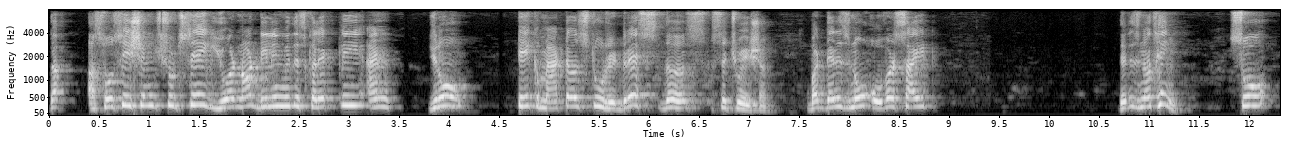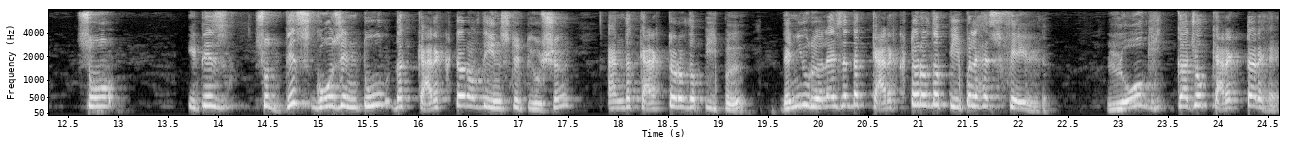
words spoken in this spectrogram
the association should say you are not dealing with this correctly and you know take matters to redress the situation. But there is no oversight. There is nothing. So, so it is so this goes into the character of the institution and the character of the people then you realize that the character of the people has failed लोग का जो कैरेक्टर है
